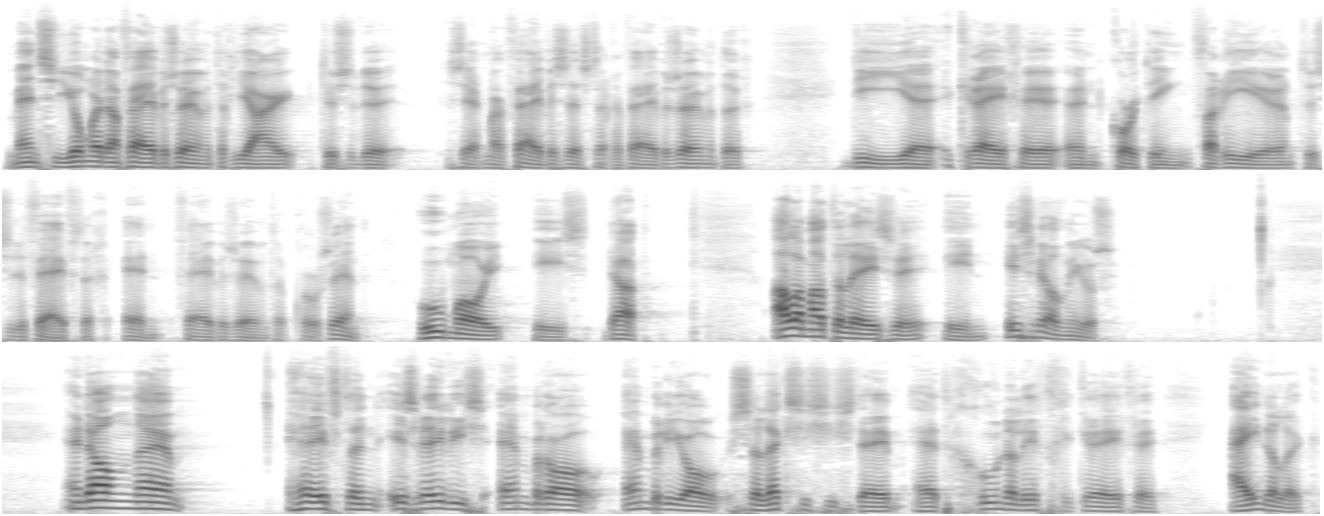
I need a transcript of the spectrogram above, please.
Mensen jonger dan 75 jaar, tussen de zeg maar 65 en 75, die uh, krijgen een korting variërend tussen de 50 en 75 procent. Hoe mooi is dat? Allemaal te lezen in Israël Nieuws. En dan uh, heeft een Israëlisch embryo-selectiesysteem het groene licht gekregen, eindelijk,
